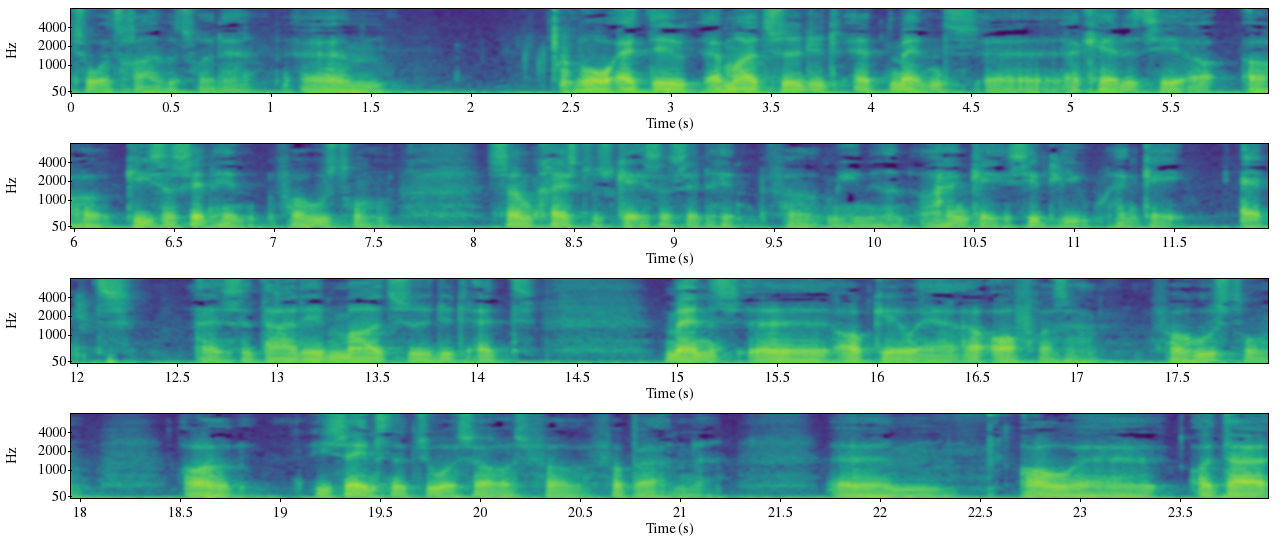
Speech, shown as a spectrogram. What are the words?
tror jeg det er. Øhm, hvor at det er meget tydeligt, at manden øh, er kaldet til at, at give sig selv hen for hustruen. Øh, som Kristus gav sig selv hen for menigheden. Og han gav sit liv, han gav alt. Altså der er det meget tydeligt, at mands øh, opgave er at ofre sig for hustruen, og i sagens natur så også for, for børnene. Øhm, og, øh, og der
